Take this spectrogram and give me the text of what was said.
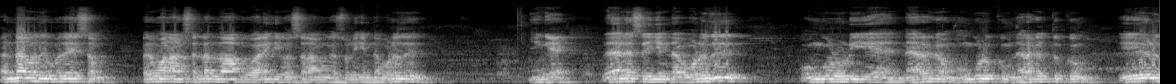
ரெண்டாவது உபதேசம் பெருமானார் செல்லல்லாஹு அலஹி வசலாம் அவங்க சொல்லுகின்ற பொழுது நீங்கள் வேலை செய்கின்ற பொழுது உங்களுடைய நரகம் உங்களுக்கும் நரகத்துக்கும் ஏழு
